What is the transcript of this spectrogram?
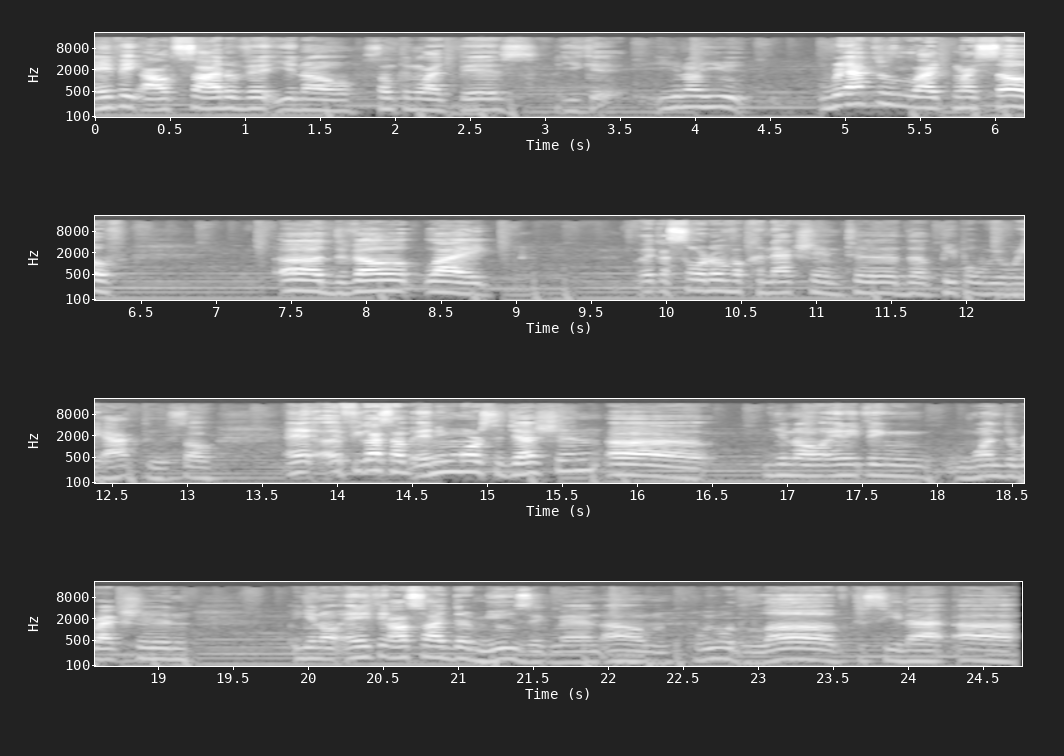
anything outside of it, you know, something like this, you can, you know, you reactors like myself uh, develop like like a sort of a connection to the people we react to. So, and if you guys have any more suggestion, uh, you know, anything One Direction, you know, anything outside their music, man, um, we would love to see that. Uh,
